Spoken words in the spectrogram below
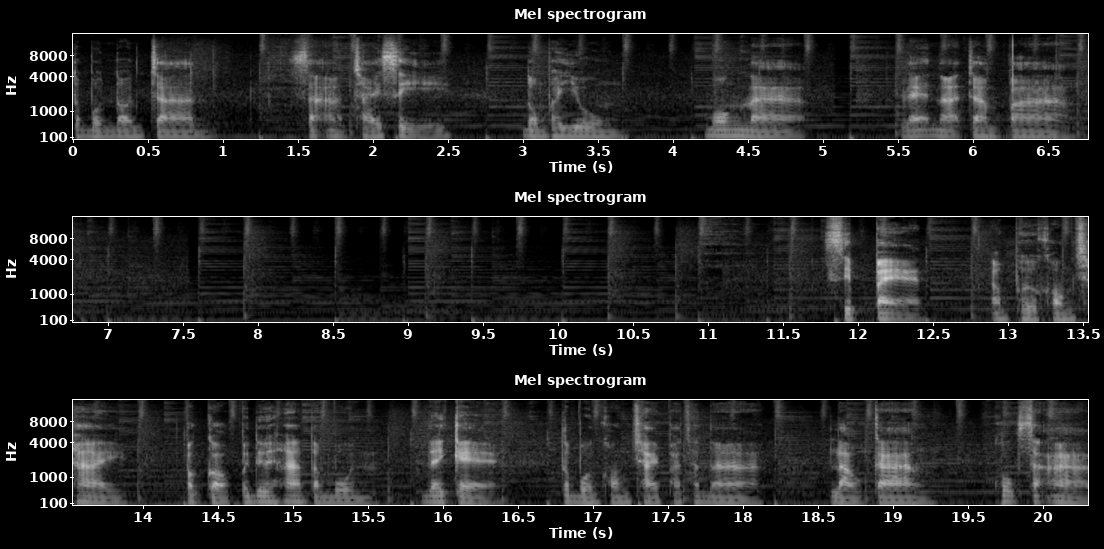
ตำบลดอนจาน สะอาดใช้สี ดงพยุง ม่วงนา และนาจามปา 18. อำเภอคลองชัย ประกอบไปด้วย 5 ตำบล ได้แก่ ตำบลคลองชัยพัฒนา เหล่ากลาง โคกสะอาด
